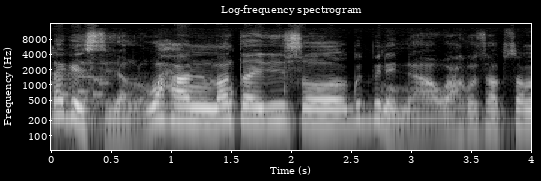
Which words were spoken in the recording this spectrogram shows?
dhegaystayaal waxaan maanta idiin soo gudbinaynaa wax ku saabsan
